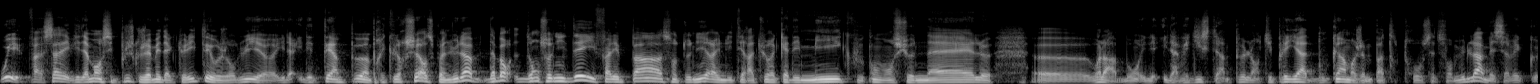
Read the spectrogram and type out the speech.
Oui, enfin ça évidemment c'est plus que jamais d'actualité. Aujourd'hui, euh, il, était un peu un précurseur de ce point de vue-là. D'abord, dans son idée, il fallait pas s'en tenir à une littérature académique, conventionnelle. Euh, voilà, bon, il, avait dit que c'était un peu l'anti-Pléiade bouquin. Moi, j'aime pas trop cette formule-là, mais c'est vrai que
